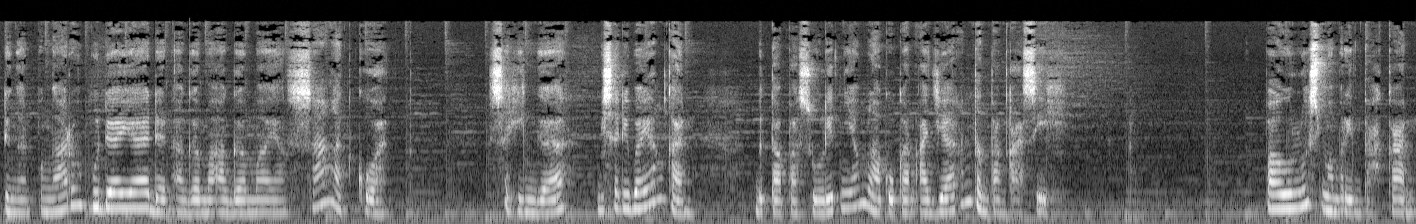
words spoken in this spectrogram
dengan pengaruh budaya dan agama-agama yang sangat kuat. Sehingga bisa dibayangkan betapa sulitnya melakukan ajaran tentang kasih. Paulus memerintahkan,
